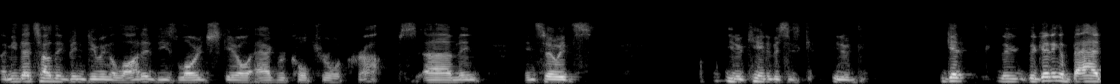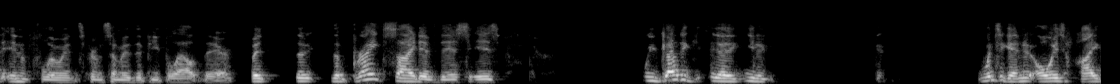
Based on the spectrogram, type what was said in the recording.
I mean, that's how they've been doing a lot of these large scale agricultural crops. Um, and, and so it's, you know, cannabis is, you know, get they're, they're getting a bad influence from some of the people out there. But the the bright side of this is we've got to, uh, you know, once again, always high,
